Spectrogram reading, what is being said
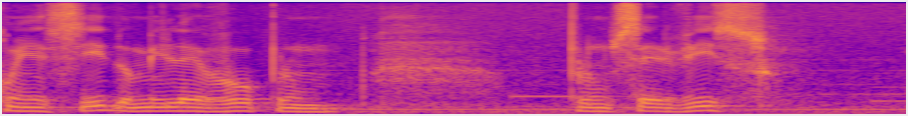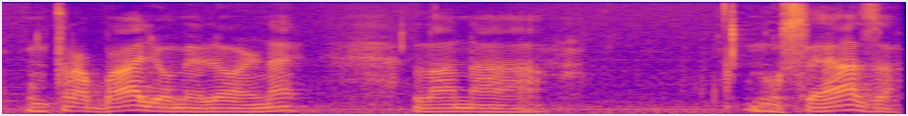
conhecido, me levou para um, para um serviço, um trabalho, ou melhor, né? Lá na, no SEASA.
